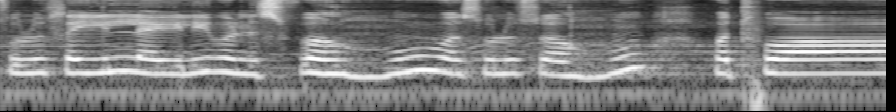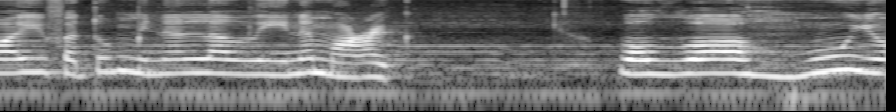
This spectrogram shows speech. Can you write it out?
சுலுசையில் லைலி வனிஸ்வஹு வ சுலுசஹு வத்வாயிஃபத்தும் மினல்லவீன மாக் வவ்வாஹு யோ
